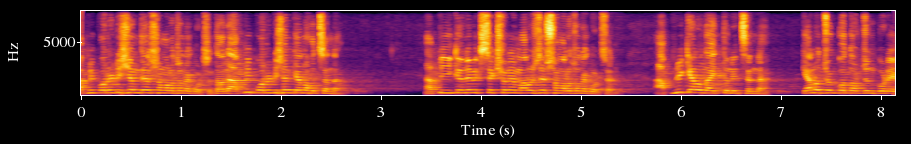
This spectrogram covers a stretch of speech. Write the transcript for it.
আপনি পলিটিশিয়ানদের সমালোচনা করছেন, তাহলে আপনি পলিটিশিয়ান কেন হচ্ছেন না? আপনি ইকোনমিক সেকশনের মানুষদের সমালোচনা করছেন। আপনি কেন দায়িত্ব নিচ্ছেন না? কেন যোগ্যতা অর্জন করে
